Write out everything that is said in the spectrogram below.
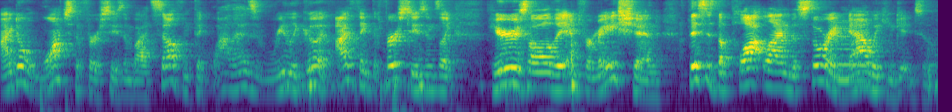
I don't watch the first season by itself and think, wow, that is really good. I think the first season's like, here's all the information. This is the plot line of the story. Now we can get into the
